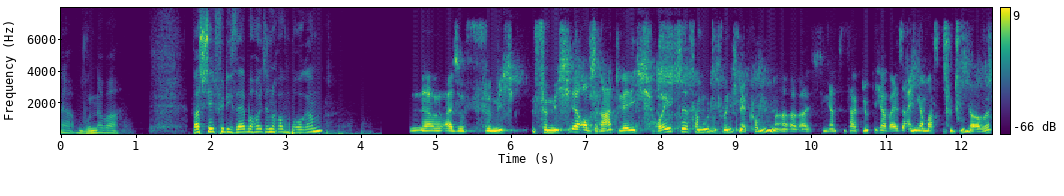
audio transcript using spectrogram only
ja wunderbar. Was steht für dich selber heute noch auf dem Programm? Na, also für mich, für mich äh, aufs Rad werde ich heute vermutlich wohl nicht mehr kommen, äh, weil ich den ganzen Tag glücklicherweise einigermaßen zu tun habe.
